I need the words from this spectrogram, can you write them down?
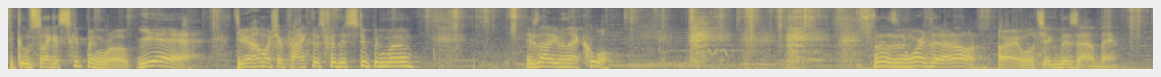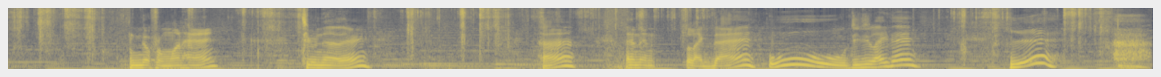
It goes like a skipping rope. Yeah. Do you know how much I practiced for this stupid move? It's not even that cool. This isn't worth it at all. All right, well, check this out then. You can go from one hand to another. Huh? And then like that. Ooh, did you like that? Yeah.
